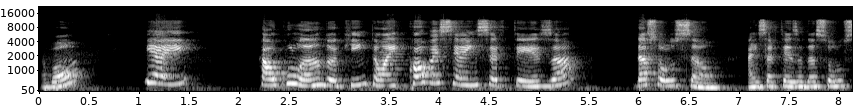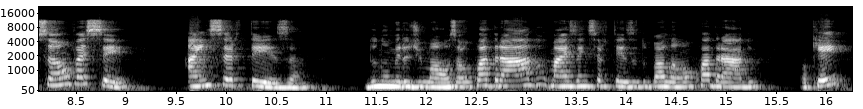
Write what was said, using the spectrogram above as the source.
tá bom? E aí, calculando aqui, então, qual vai ser a incerteza da solução? A incerteza da solução vai ser a incerteza do número de mols ao quadrado mais a incerteza do balão ao quadrado, ok?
